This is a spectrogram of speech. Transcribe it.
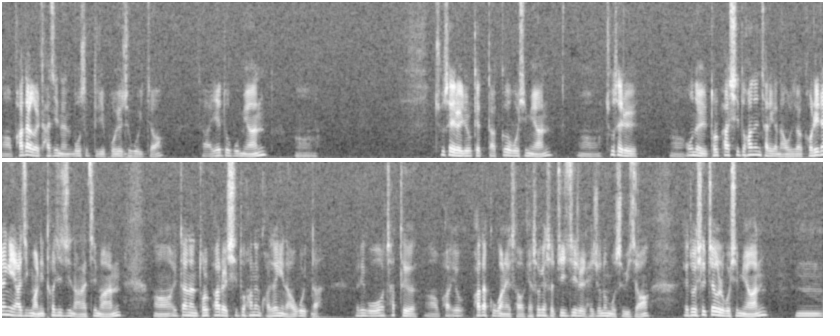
어, 바닥을 다지는 모습들이 보여주고 있죠. 자, 얘도 보면 어, 추세를 이렇게 딱 그어 보시면 어, 추세를 어, 오늘 돌파 시도하는 자리가 나오죠. 거래량이 아직 많이 터지진 않았지만 어, 일단은 돌파를 시도하는 과정이 나오고 있다. 그리고 차트 어, 바, 요 바닥 구간에서 계속해서 지지를 해주는 모습이죠. 얘도 실적을 보시면 음,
